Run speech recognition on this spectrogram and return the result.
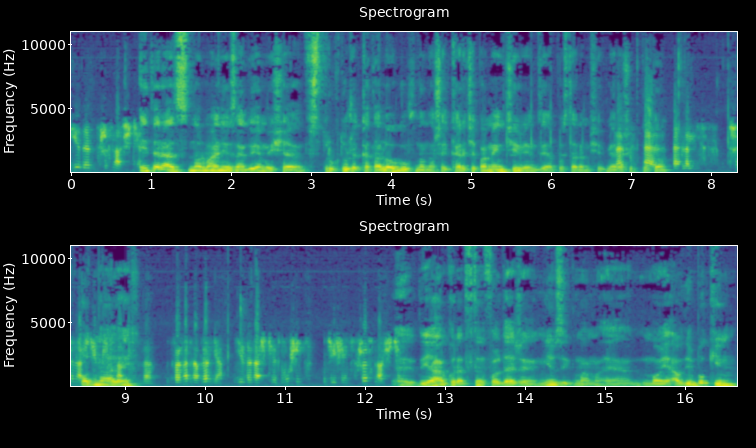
1 z 16. I teraz normalnie znajdujemy się w strukturze katalogów na naszej karcie pamięci, więc ja postaram się w miarę szybko to odnaleźć. 2 nagrania, 11 z music, 10 z 16. Ja akurat w tym folderze Music mam e, moje audiobooki e,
